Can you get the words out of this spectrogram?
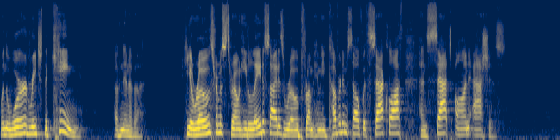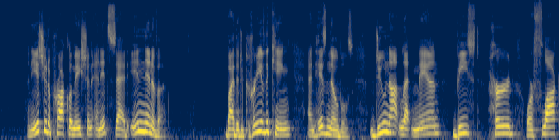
when the word reached the king of Nineveh. He arose from his throne. He laid aside his robe from him. He covered himself with sackcloth and sat on ashes. And he issued a proclamation, and it said, In Nineveh, by the decree of the king and his nobles, do not let man, beast, herd, or flock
